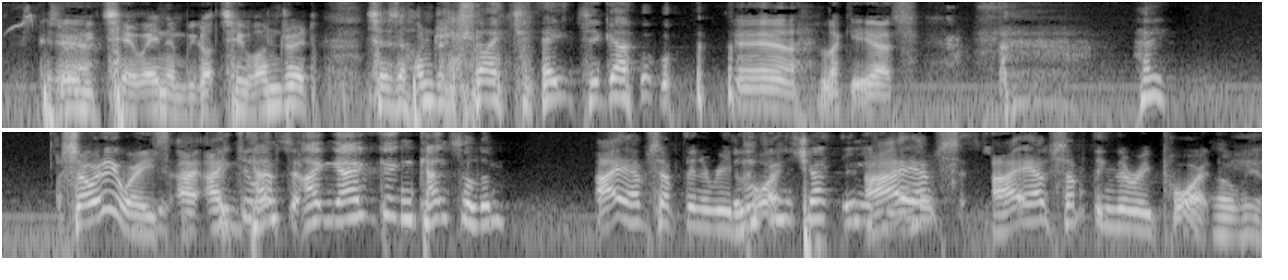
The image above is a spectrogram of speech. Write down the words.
Because we're only two in and we got 200. So there's 198 to go. Yeah, lucky us. hey, So, anyways, I, I do have cancel, to, I, I can cancel them. I have something to report. the chat room I have I have something to report. Oh, yeah.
